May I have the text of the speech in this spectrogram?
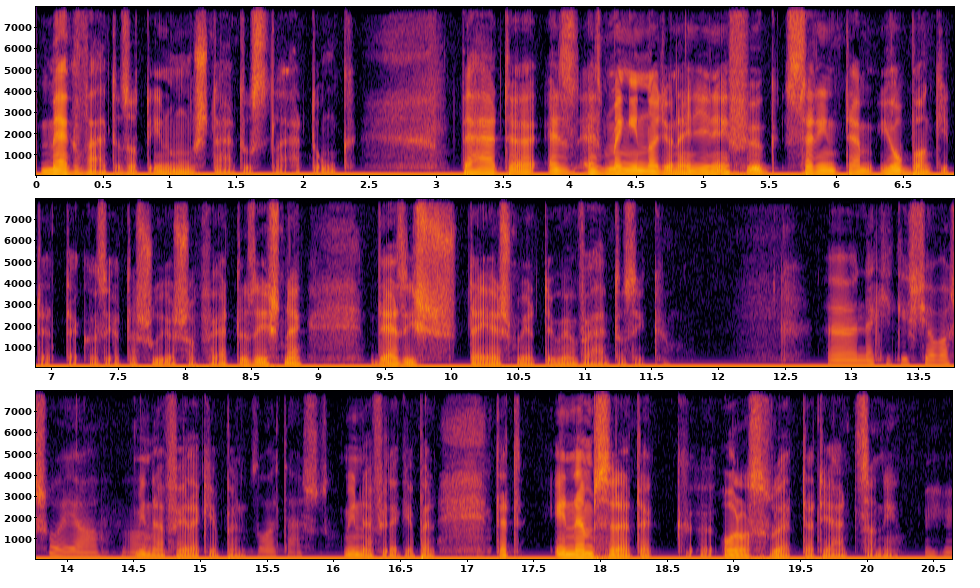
megváltozott immunstátuszt látunk. Tehát ez, ez megint nagyon egyéné függ. Szerintem jobban kitettek azért a súlyosabb fertőzésnek, de ez is teljes mértékben változik nekik is javasolja? A Mindenféleképpen. Az oltást? Mindenféleképpen. Tehát én nem szeretek orosz rulettet játszani. Uh-huh.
